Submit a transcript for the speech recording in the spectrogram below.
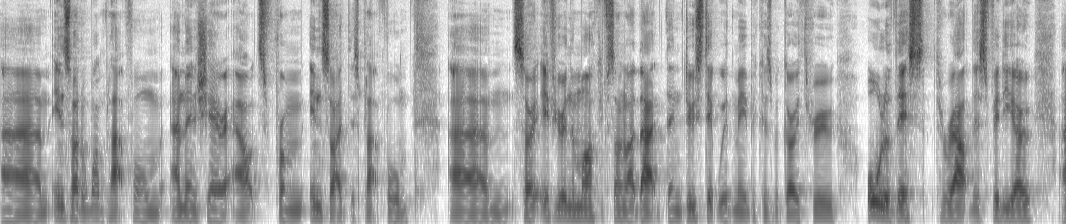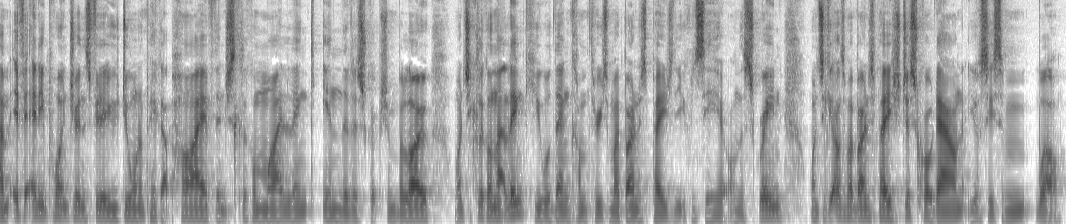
um, inside of one platform and then share it out from inside this platform. Um, so if you're in the market for something like that, then do stick with me because we'll go through all of this throughout this video. Um, if at any point during this video you do want to pick up Hive, then just click on my link in the description below. Once you click on that link, you will then come through to my bonus page that you can see here on the screen. Once you get onto my bonus page, just scroll down, you'll see some, well,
